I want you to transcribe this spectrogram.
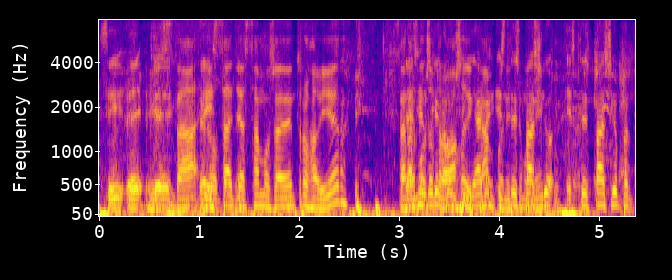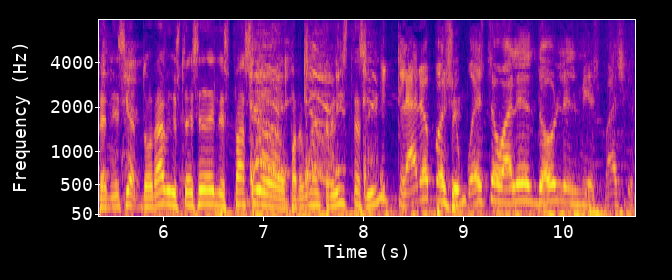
sí eh, eh, Está, pero- está- ya estamos adentro, Javier. Están haciendo que trabajo de campo este en este espacio momento. este espacio pertenece a Doravi usted cede el espacio para una entrevista sí Claro, por Sí. supuesto, vale el doble en mi espacio.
